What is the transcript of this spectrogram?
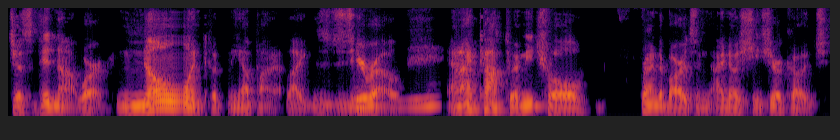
just did not work. No one took me up on it, like 0 mm-hmm. And I talked to a mutual friend of ours, and I know she's your coach,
